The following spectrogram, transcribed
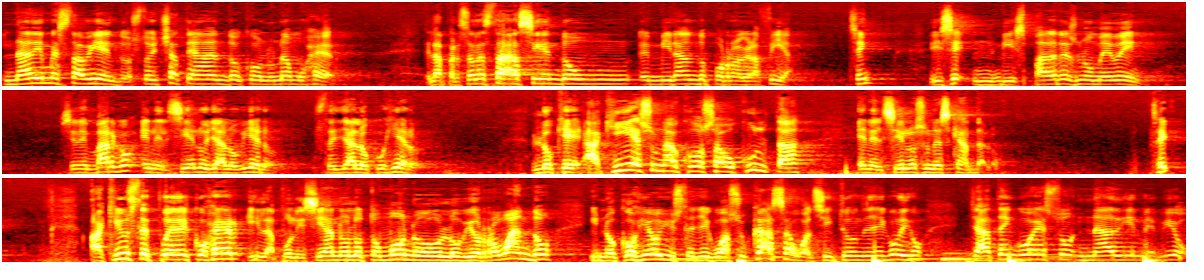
nadie me está viendo, estoy chateando con una mujer. La persona está haciendo un, eh, mirando pornografía, ¿sí? Dice, mis padres no me ven. Sin embargo, en el cielo ya lo vieron, ustedes ya lo cogieron. Lo que aquí es una cosa oculta, en el cielo es un escándalo. ¿Sí? Aquí usted puede coger y la policía no lo tomó, no lo vio robando y no cogió y usted llegó a su casa o al sitio donde llegó y dijo, ya tengo esto, nadie me vio.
